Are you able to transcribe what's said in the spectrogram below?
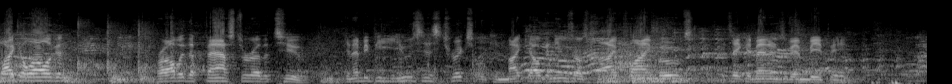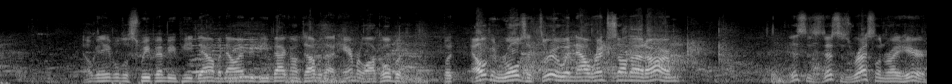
Michael Elgin, probably the faster of the two. Can MVP use his tricks or can Mike Elgin use those high flying moves to take advantage of MVP? Elgin able to sweep MVP down, but now MVP back on top of that hammerlock. Oh, but but Elgin rolls it through and now wrenches on that arm. This is this is wrestling right here.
